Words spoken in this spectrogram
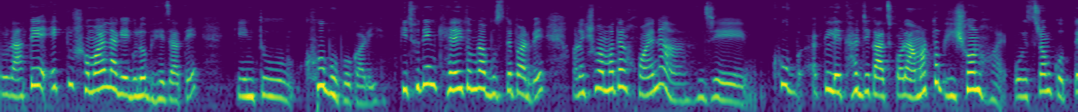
তো রাতে একটু সময় লাগে এগুলো ভেজাতে, কিন্তু খুব উপকারী। কিছুদিন খেলেই তোমরা বুঝতে পারবে, অনেক সময় আমাদের হয় না যে খুব একটা লেথার্জি কাজ করে, আমার তো ভীষণ হয় পরিশ্রম করতে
